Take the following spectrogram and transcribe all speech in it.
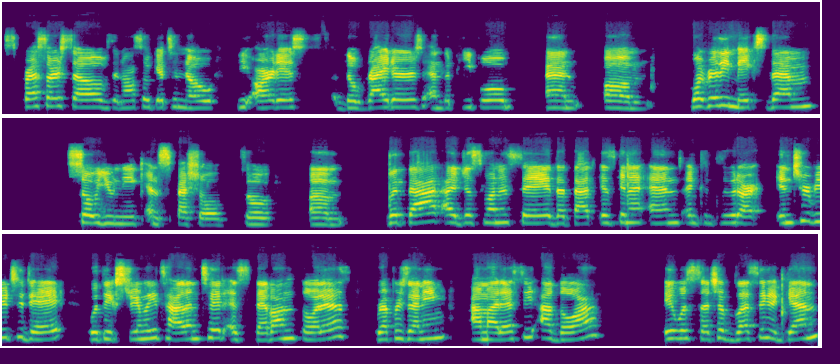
express ourselves and also get to know the artists the writers and the people and um what really makes them so unique and special so um with that, I just want to say that that is going to end and conclude our interview today with the extremely talented Esteban Torres representing Amaresi Adoa. It was such a blessing again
